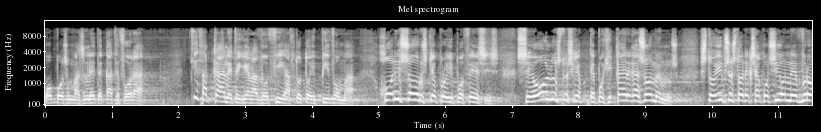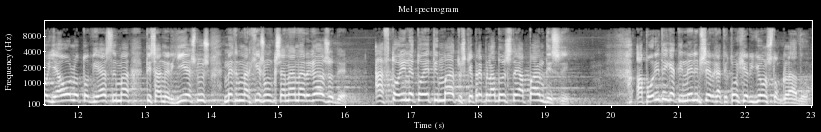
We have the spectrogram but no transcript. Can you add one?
όπως μας λέτε κάθε φορά. Τι θα κάνετε για να δοθεί αυτό το επίδομα χωρίς όρους και προϋποθέσεις σε όλους τους εποχικά εργαζόμενους στο ύψος των 600 ευρώ για όλο το διάστημα της ανεργίας τους μέχρι να αρχίσουν ξανά να εργάζονται; Αυτό είναι το αίτημά τους και πρέπει να δώσετε απάντηση. Απορείτε για την έλλειψη εργατικών χεριών στον κλάδο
